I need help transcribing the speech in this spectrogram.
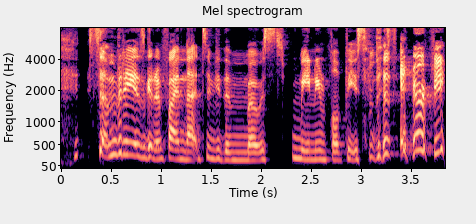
Somebody is going to find that to be the most meaningful piece of this interview.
